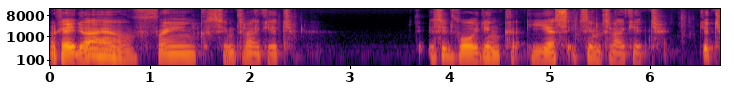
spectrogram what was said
Okay, do I have thing? Seems like it. Is it voiding? Yes, it seems like it. Good.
